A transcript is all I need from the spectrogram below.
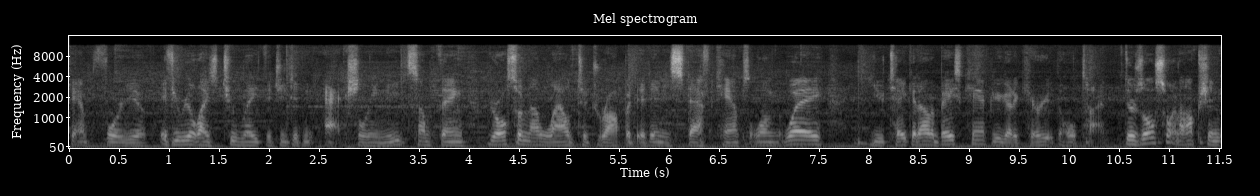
camp for you. If you realize too late that you didn't actually need something, you're also not allowed to drop it at any staffed camps along the way. You take it out of base camp, you got to carry it the whole time. There's also an option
